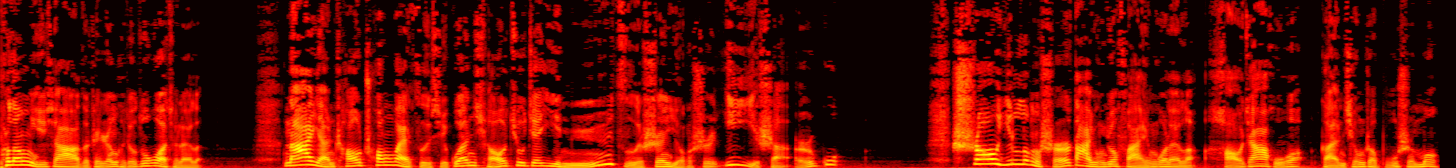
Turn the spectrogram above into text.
扑棱一下子，这人可就坐起来了，拿眼朝窗外仔细观瞧，就见一女子身影是一闪而过。稍一愣神，大勇就反应过来了。好家伙，感情这不是梦。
